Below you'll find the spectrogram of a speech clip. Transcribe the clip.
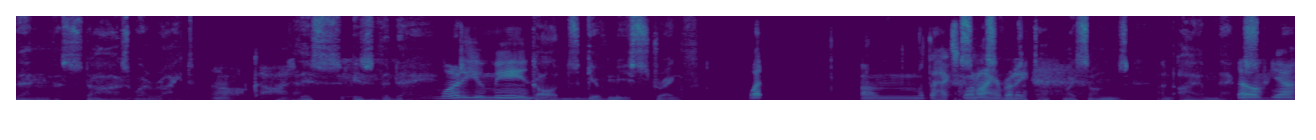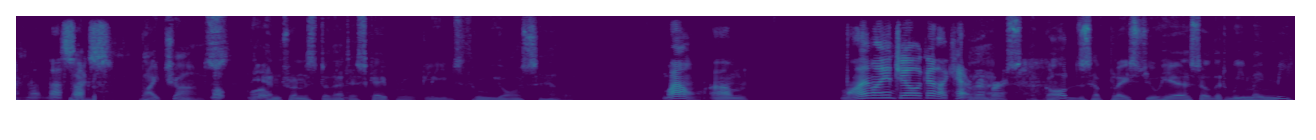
Then the stars were right. Oh God. This is the day. What do you mean? Gods give me strength. What? Um, what the heck's going on here, buddy? attacked my sons, and I am next. Oh yeah, that, that sucks. By chance, Whoa, whoa. the entrance to that escape route leads through your cell. Wow. Um, why am I in jail again? I can't remember. Perhaps the gods have placed you here so that we may meet.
